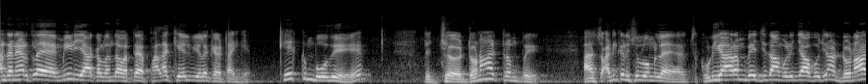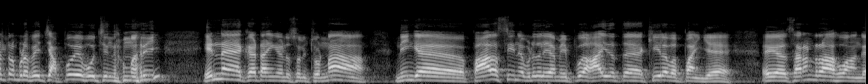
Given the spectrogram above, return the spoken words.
அந்த நேரத்தில் மீடியாக்கள் வந்து அவர்கிட்ட பல கேள்விகளை கேட்டாங்க. கேட்கும்போது இந்த டொனால்ட் ட்ரம்ப்பு அடிக்கடி சொல்லுவோம்ல குடியாரம் பேச்சு தான் விடிஞ்சா போச்சுன்னா டொனால்ட் ட்ரம்போட பேச்சு அப்போவே போச்சுங்கிற மாதிரி என்ன கேட்டாங்கன்னு சொல்லி சொன்னால் நீங்கள் பாலஸ்தீன விடுதலை அமைப்பு ஆயுதத்தை கீழே வைப்பாங்க சரண்டர் ஆகுவாங்க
